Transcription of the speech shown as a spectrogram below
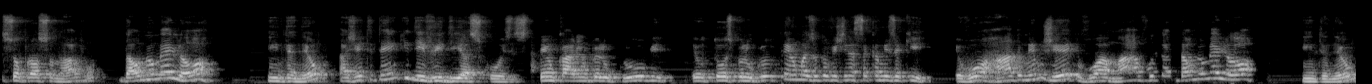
Sou profissional, vou dar o meu melhor. Entendeu? A gente tem que dividir as coisas. Tenho carinho pelo clube, eu torço pelo clube, tenho, mas eu estou vestindo essa camisa aqui. Eu vou honrar do mesmo jeito, vou amar, vou dar o meu melhor, entendeu?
